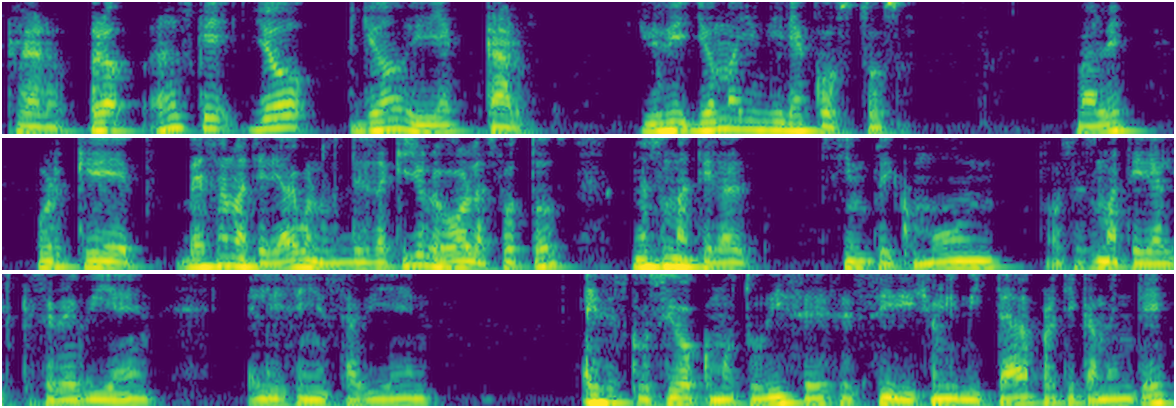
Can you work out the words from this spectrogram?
Claro, pero es que yo, yo no diría caro, yo, yo más bien diría costoso, ¿vale? Porque ves el material, bueno, desde aquí yo lo veo las fotos, no es un material simple y común, o sea, es un material que se ve bien, el diseño está bien, es exclusivo como tú dices, es edición limitada prácticamente.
